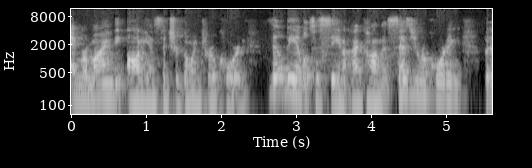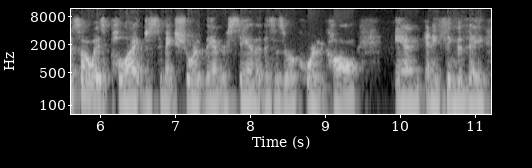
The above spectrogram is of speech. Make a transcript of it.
and remind the audience that you're going to record. They'll be able to see an icon that says you're recording, but it's always polite just to make sure that they understand that this is a recorded call and anything that they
